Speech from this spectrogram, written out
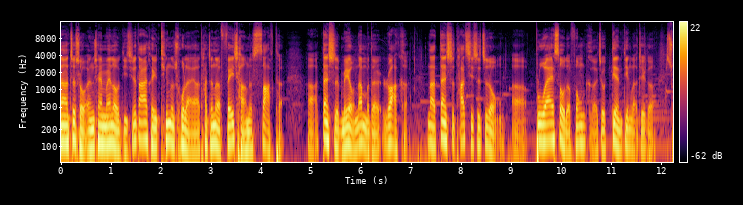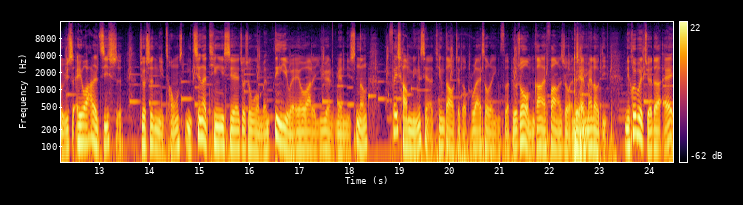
那这首《Unchained Melody》其实大家可以听得出来啊，它真的非常的 soft 啊，但是没有那么的 rock。那但是它其实这种呃 blue soul 的风格就奠定了这个属于是 AOR 的基石，就是你从你现在听一些就是我们定义为 AOR 的音乐里面，你是能非常明显的听到这个 blue soul 的影子的。比如说我们刚才放了这首 Unchained Melody，你会不会觉得哎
